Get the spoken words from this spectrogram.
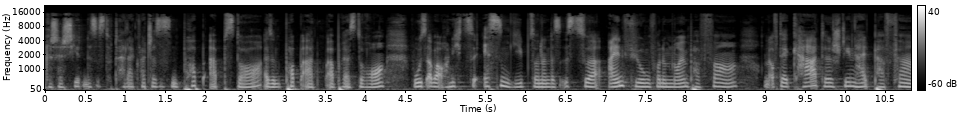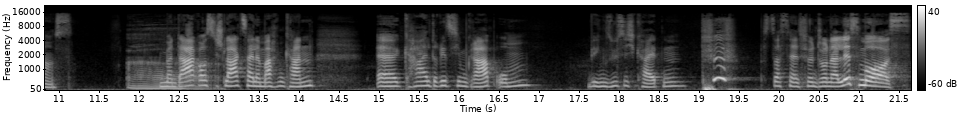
recherchiert und das ist totaler Quatsch. Das ist ein Pop-Up-Store, also ein Pop-Up-Restaurant, wo es aber auch nichts zu essen gibt, sondern das ist zur Einführung von einem neuen Parfum und auf der Karte stehen halt Parfums. Wie man daraus die Schlagzeile machen kann, äh, Karl dreht sich im Grab um wegen Süßigkeiten. Pff, Was ist das denn für ein Journalismus?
